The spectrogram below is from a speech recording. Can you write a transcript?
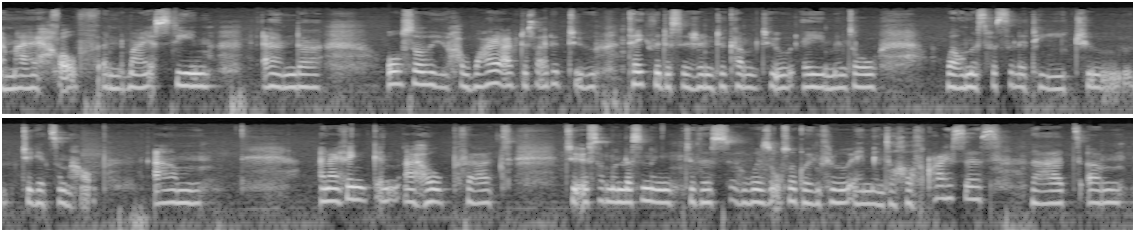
and my health and my esteem, and uh, also why I've decided to take the decision to come to a mental wellness facility to to get some help. Um, and I think and I hope that to if someone listening to this who is also going through a mental health crisis, that um,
